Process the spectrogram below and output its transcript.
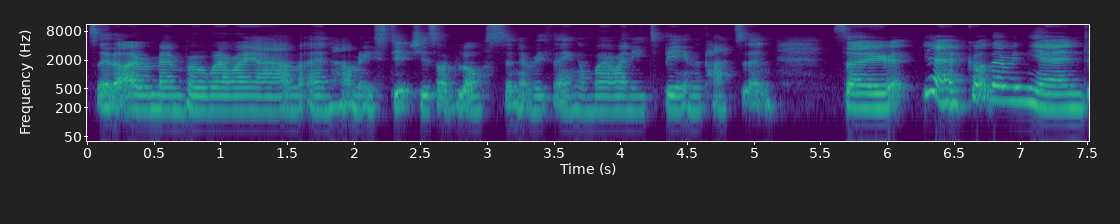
so that I remember where I am and how many stitches I've lost and everything and where I need to be in the pattern so yeah, got there in the end.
